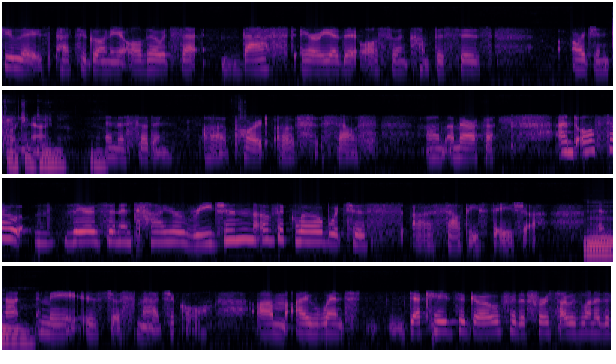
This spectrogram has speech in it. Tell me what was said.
Chile's Patagonia, although it's that vast area that also encompasses Argentina, Argentina yeah. in the southern uh, part of South um, America. And also, there's an entire region of the globe which is uh, Southeast Asia. Mm. And that to me is just magical. Um, I went decades ago for the first, I was one of the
